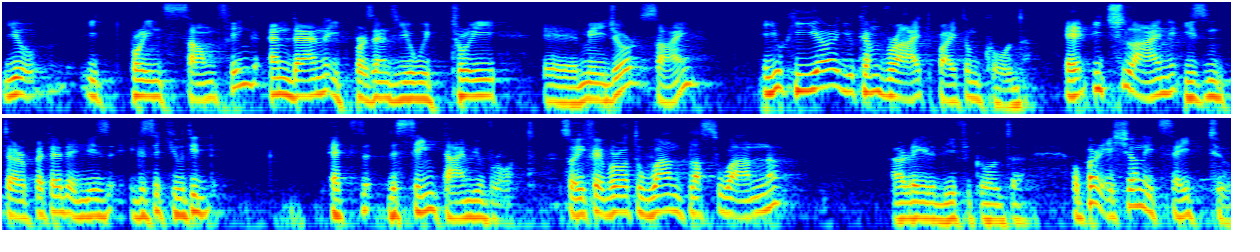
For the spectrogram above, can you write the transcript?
you, it prints something, and then it presents you with three uh, major sign. You here, you can write Python code. And each line is interpreted and is executed at the same time you wrote. So if I wrote one plus one, a really difficult uh, operation, it says two.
